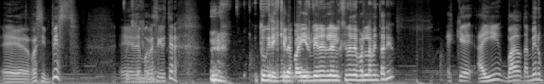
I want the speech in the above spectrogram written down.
eh, rest in peace. Eh, democracia cristiana. ¿Tú crees que le va a ir bien en las elecciones de parlamentario? Es que ahí va también un,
